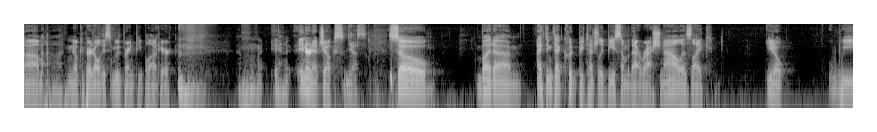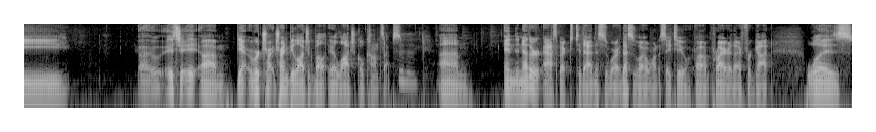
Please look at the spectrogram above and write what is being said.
Um, you know, compared to all these smooth brain people out here. Internet jokes Yes. so but um i think that could potentially be some of that rationale is like you know we uh, it's it, um yeah we're try- trying to be logical about illogical concepts um and another aspect to that and this is where this is what i want to say too uh, prior that i forgot was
